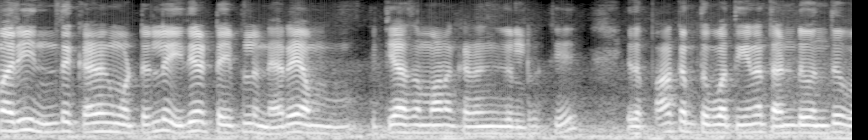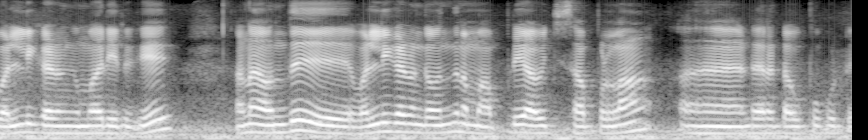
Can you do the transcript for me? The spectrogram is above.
மாதிரி இந்த கிழங்கு மட்டும் இல்லை இதே டைப்பில் நிறையா வித்தியாசமான கிழங்குகள் இருக்குது இதை பார்க்குறதுக்கு பார்த்தீங்கன்னா தண்டு வந்து வள்ளி கிழங்கு மாதிரி இருக்குது ஆனால் வந்து வள்ளி கிழங்கை வந்து நம்ம அப்படியே அவிச்சு சாப்பிட்லாம். டேரெக்டாக உப்பு போட்டு.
